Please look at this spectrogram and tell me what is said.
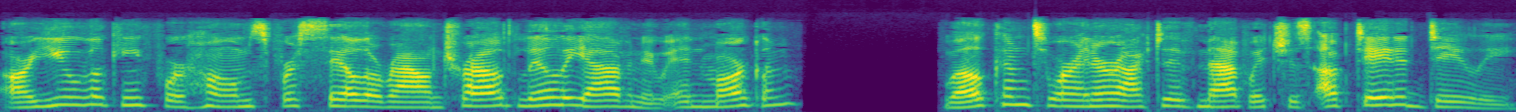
Are you looking for homes for sale around Trout Lily Avenue in Markham? Welcome to our interactive map which is updated daily.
